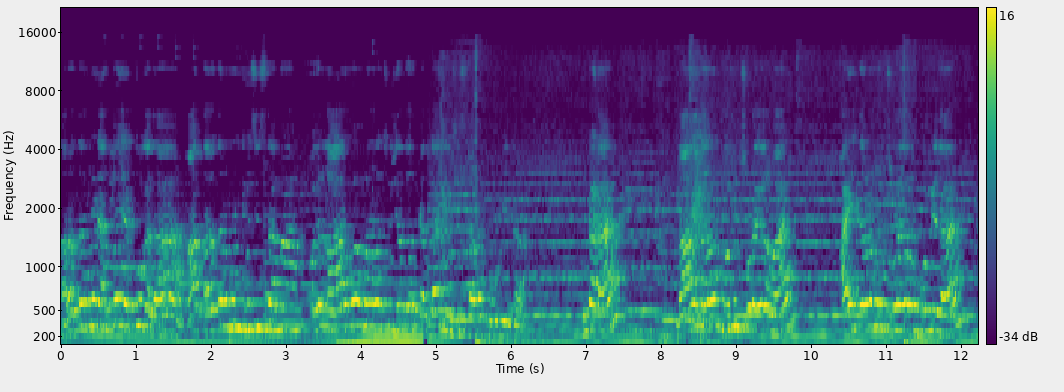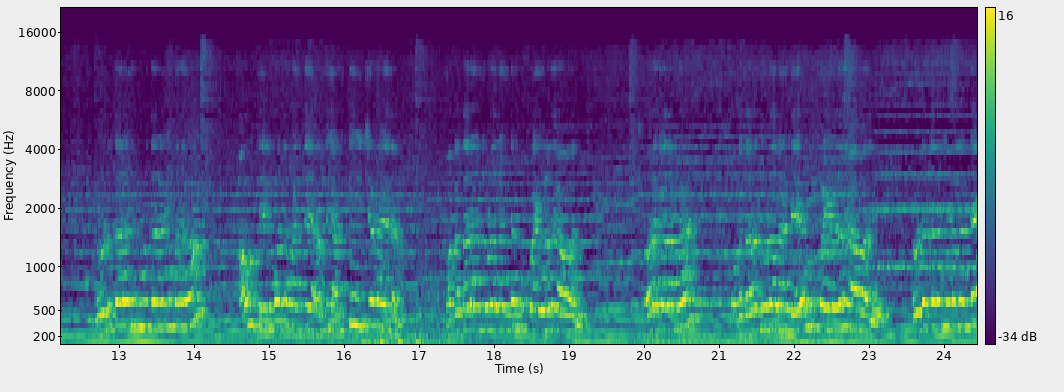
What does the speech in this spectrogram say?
తరతరములు ఎంతో ఎక్కువ కదా. ఆ తరతరములు నివసిస్తామా? చూసేంత నివసిస్తాడా భూమి మీద? ఉంటాడా? నాలుగు తరాలు భూమి చూడగలమా? ఐదు తరాలు మనం చూడగలం భూమి మీద? రెండు తరాలు మూడు తరాలు మనం అవును వెళ్ళిపోతాం అంతే. అందుకే అంతే ఇచ్చాడు ఆయన. ఒక తరం చూడాలంటే ముప్పై ఏళ్ళు కావాలి. చూడగలమా ఒక తరం చూడాలంటే ముప్పై ఏళ్ళు కావాలి. రెండో తరం చూడాలంటే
